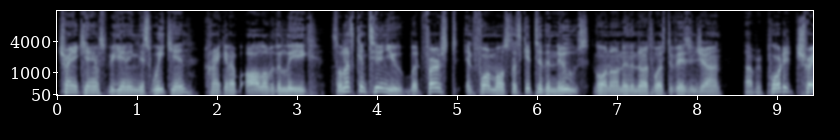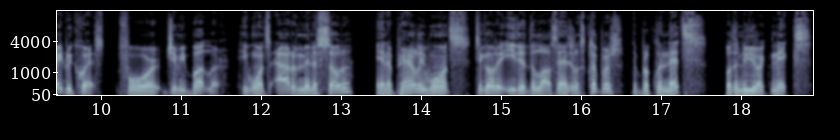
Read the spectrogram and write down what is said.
Training camps beginning this weekend, cranking up all over the league. So let's continue. But first and foremost, let's get to the news going on in the Northwest Division, John. A reported trade request for Jimmy Butler. He wants out of Minnesota and apparently wants to go to either the Los Angeles Clippers, the Brooklyn Nets, or the New York Knicks.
